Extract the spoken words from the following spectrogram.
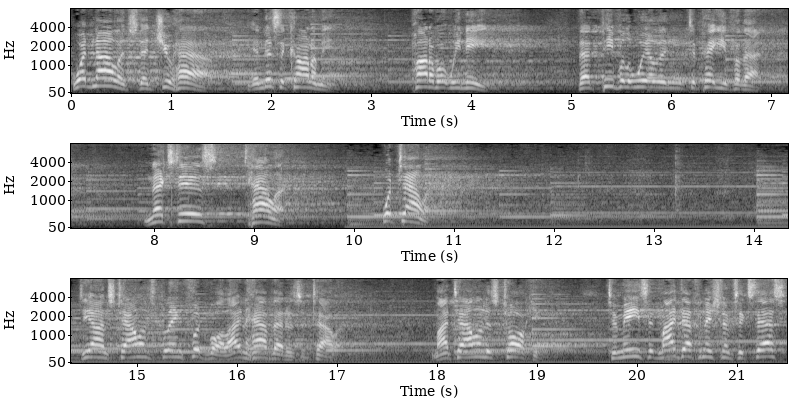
What knowledge that you have in this economy, part of what we need, that people are willing to pay you for that. Next is talent. What talent? Deion's talent is playing football. I didn't have that as a talent. My talent is talking. To me, my definition of success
